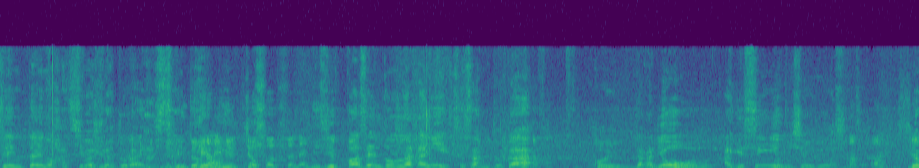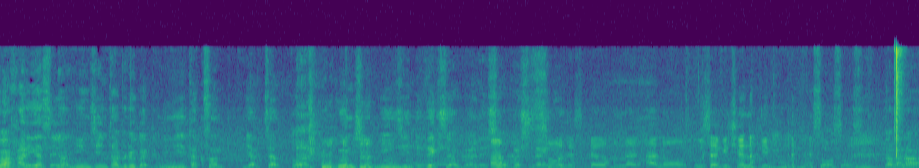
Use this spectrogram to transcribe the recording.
全体の8割はドライにしとい ドてちょこっとね。20%の中にささみとかこういうだから量を上げすぎんようにしようでほしいんですで分かりやすいのは人参食べるかって人参たくさんやっちゃうとうんちに人参出てきちゃうからね消化しないで。そうですか。ほんなあのうさぎじゃないね。そうそうそう。だから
